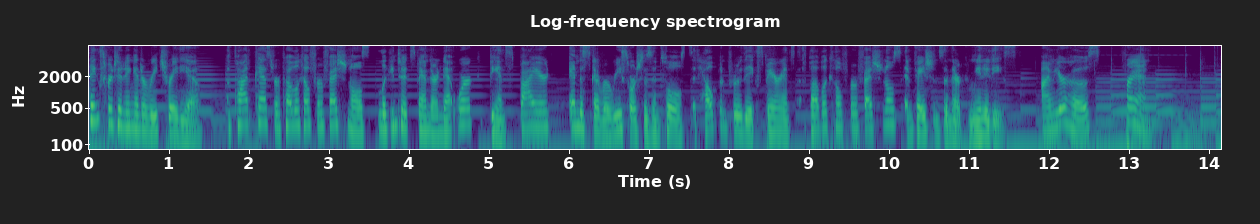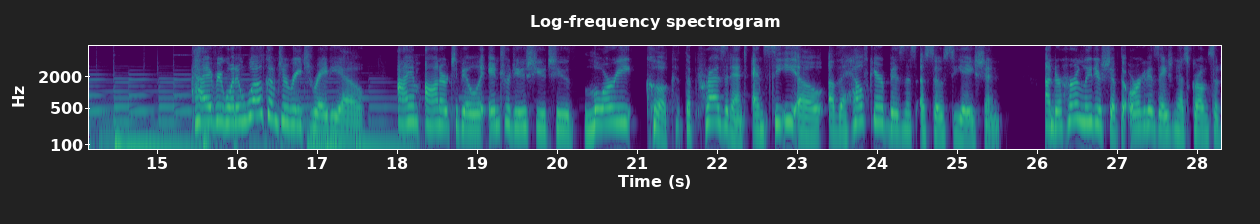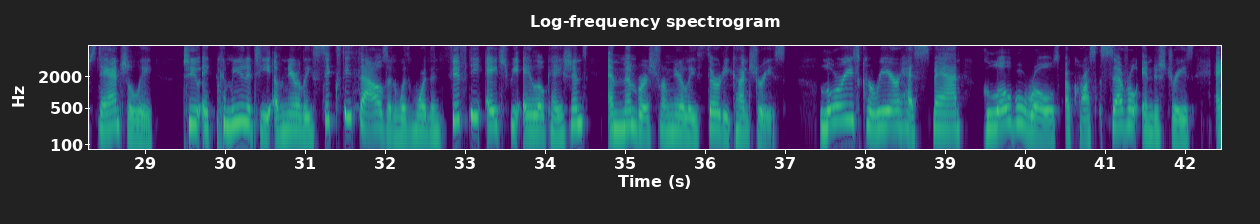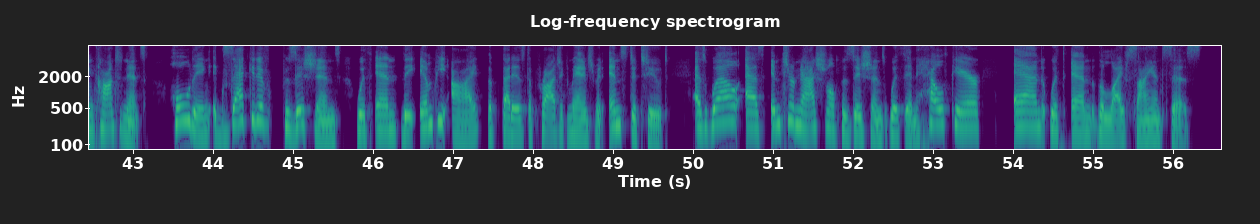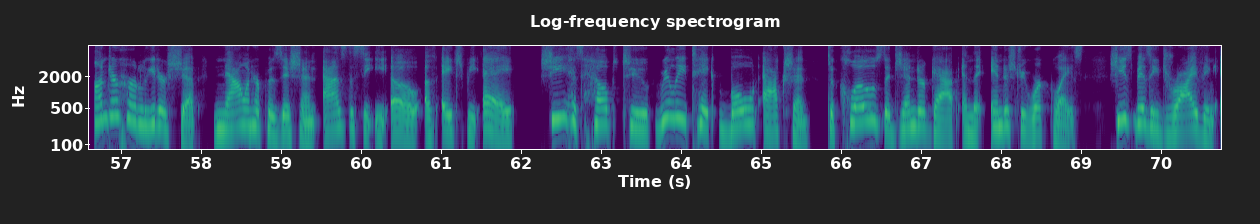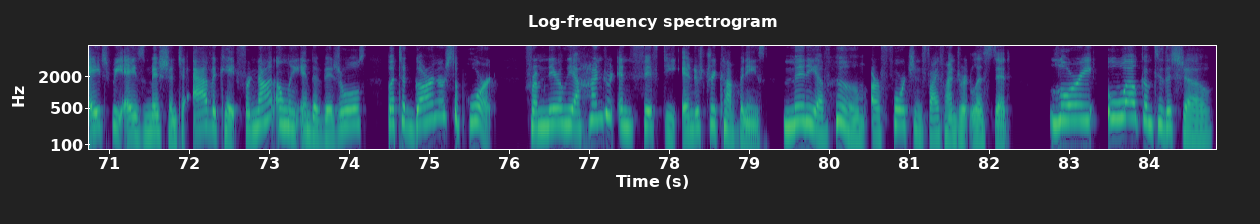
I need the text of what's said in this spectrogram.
Thanks for tuning into Reach Radio, a podcast for public health professionals looking to expand their network, be inspired, and discover resources and tools that help improve the experience of public health professionals and patients in their communities. I'm your host, Fran. Hi, everyone, and welcome to Reach Radio. I am honored to be able to introduce you to Laurie Cooke, the president and CEO of the Healthcare Business Association. Under her leadership, the organization has grown substantially to a community of nearly 60,000 with more than 50 HBA locations and members from nearly 30 countries. Laurie's career has spanned global roles across several industries and continents, holding executive positions within the MPI, that is the Project Management Institute, as well as international positions within healthcare and within the life sciences. Under her leadership, now in her position as the CEO of HBA, she has helped to really take bold action to close the gender gap in the industry workplace. She's busy driving HBA's mission to advocate for not only individuals, but to garner support from nearly 150 industry companies, many of whom are Fortune 500 listed. Laurie, welcome to the show.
